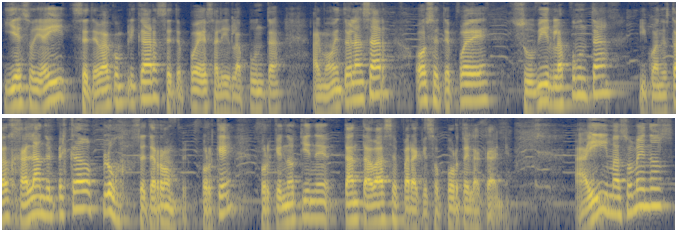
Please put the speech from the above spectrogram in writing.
y eso de ahí se te va a complicar, se te puede salir la punta al momento de lanzar o se te puede subir la punta y cuando estás jalando el pescado, ¡plum! se te rompe. ¿Por qué? Porque no tiene tanta base para que soporte la caña. Ahí más o menos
